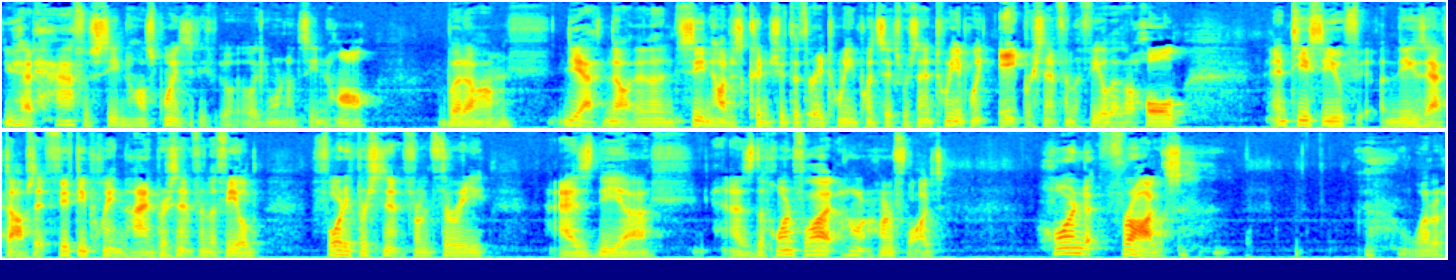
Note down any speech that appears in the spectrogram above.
you had half of Seton Hall's points if you like you weren't on Seton Hall. But um, yeah, no, and then Seton Hall just couldn't shoot the three, 28.6%, 28.8% from the field as a whole and TCU the exact opposite, 50.9% from the field, 40% from three, as the uh, as the horn flog, horn frogs, horned frogs. What? A,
